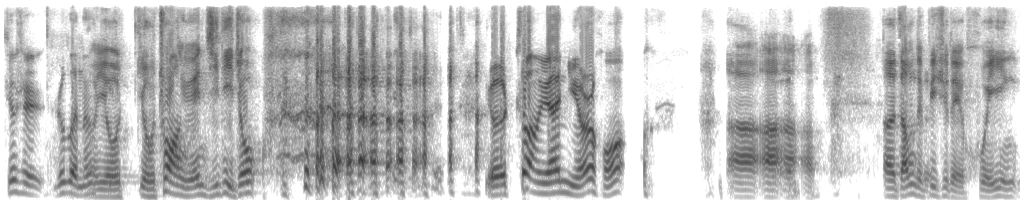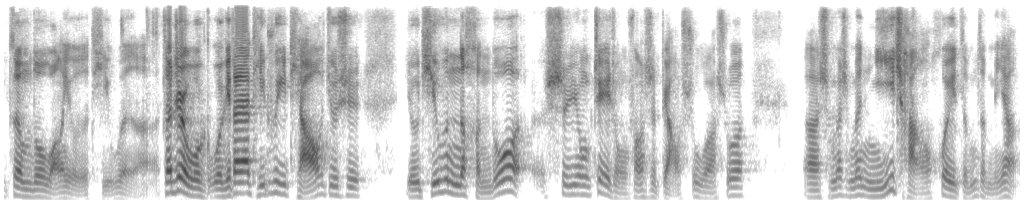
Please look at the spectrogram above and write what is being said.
就是如果能有有状元及第周，有状元女儿红，啊啊啊啊！呃，咱们得必须得回应这么多网友的提问啊，在这儿我我给大家提出一条，就是有提问的很多是用这种方式表述啊，说呃什么什么泥场会怎么怎么样，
